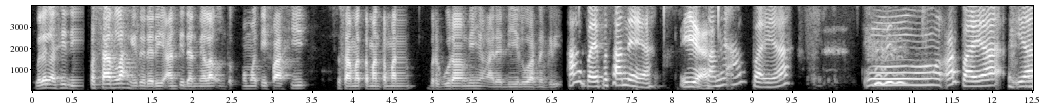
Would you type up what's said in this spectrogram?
Boleh nggak sih dipesan lah gitu dari Anti dan Mela untuk memotivasi sesama teman-teman bergurau nih yang ada di luar negeri apa ya pesannya ya iya pesannya apa ya hmm, apa ya ya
